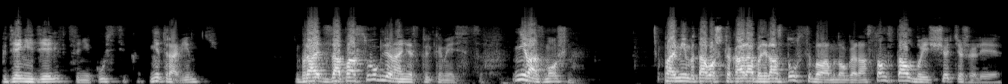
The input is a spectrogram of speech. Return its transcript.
где ни деревца, ни кустика, ни травинки? Брать запас угля на несколько месяцев невозможно. Помимо того, что корабль раздулся бы во много раз, он стал бы еще тяжелее.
